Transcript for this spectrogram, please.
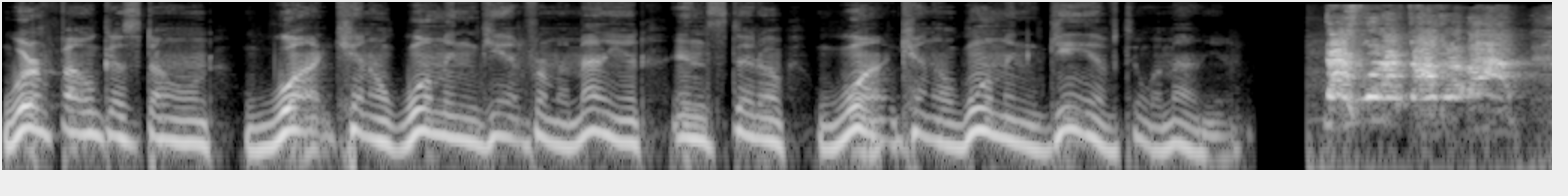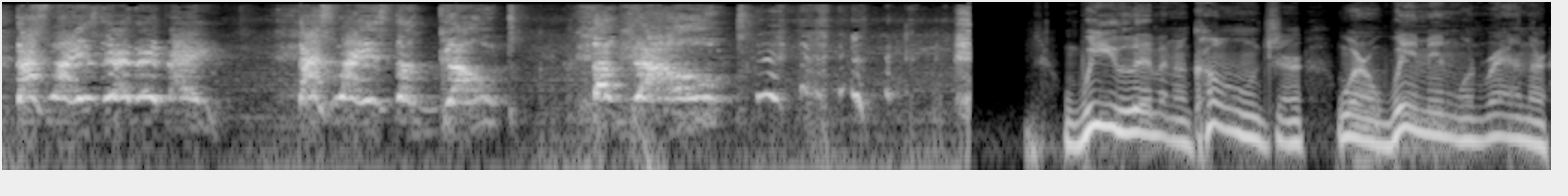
We're focused on what can a woman get from a man instead of what can a woman give to a man. That's what I'm talking about. That's why he's the MVP. That's why he's the GOAT. The GOAT. We live in a culture where women would rather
